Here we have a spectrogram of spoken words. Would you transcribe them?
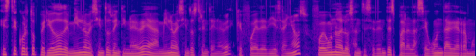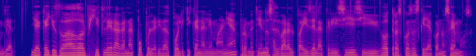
este corto periodo de 1929 a 1939, que fue de 10 años, fue uno de los antecedentes para la Segunda Guerra Mundial, ya que ayudó a Adolf Hitler a ganar popularidad política en Alemania, prometiendo salvar al país de la crisis y otras cosas que ya conocemos.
